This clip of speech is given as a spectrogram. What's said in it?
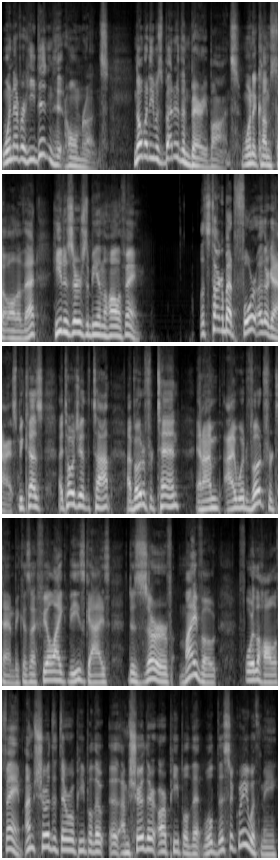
whenever he didn't hit home runs. Nobody was better than Barry Bonds when it comes to all of that. He deserves to be in the Hall of Fame. Let's talk about four other guys because I told you at the top, I voted for 10 and I'm I would vote for 10 because I feel like these guys deserve my vote for the Hall of Fame. I'm sure that there will people that uh, I'm sure there are people that will disagree with me,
